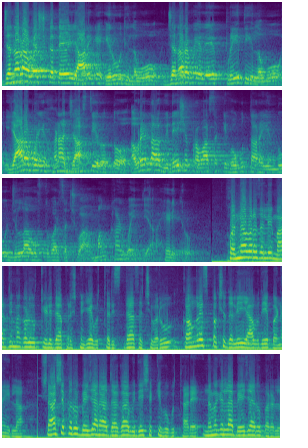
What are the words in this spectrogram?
ಜನರ ಅವಶ್ಯಕತೆ ಯಾರಿಗೆ ಇರುವುದಿಲ್ಲವೋ, ಜನರ ಮೇಲೆ ಪ್ರೀತಿ ಇಲ್ಲವೋ, ಯಾರ ಬಳಿ ಹಣ ಜಾಸ್ತಿ ಇರುತ್ತೋ, ಅವರೆಲ್ಲ ವಿದೇಶ ಪ್ರವಾಸಕ್ಕೆ ಹೋಗುತ್ತಾರೆ ಎಂದು ಜಿಲ್ಲಾ ಉಸ್ತುವಾರಿ ಸಚಿವ ಮಂಕಾಳ್ ವೈದ್ಯ ಹೇಳಿದರು. ಹೊನ್ನಾವರದಲ್ಲಿ ಮಾಧ್ಯಮಗಳು ಕೇಳಿದ ಪ್ರಶ್ನೆಗೆ ಉತ್ತರಿಸಿದ ಸಚಿವರು, ಕಾಂಗ್ರೆಸ್ ಪಕ್ಷದಲ್ಲಿ ಯಾವುದೇ ಬಣ ಇಲ್ಲ. ಶಾಸಕರು ಬೇಜಾರಾದಾಗ ವಿದೇಶಕ್ಕೆ ಹೋಗುತ್ತಾರೆ. ನಮಗೆಲ್ಲ ಬೇಜಾರು ಬರಲ್ಲ.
